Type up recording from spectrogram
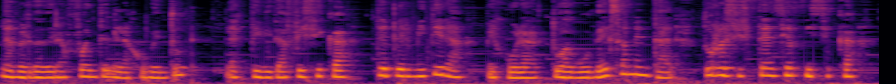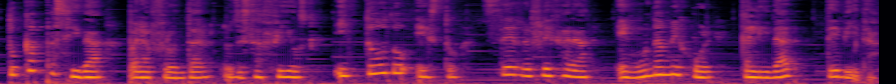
la verdadera fuente de la juventud. La actividad física te permitirá mejorar tu agudeza mental, tu resistencia física, tu capacidad para afrontar los desafíos y todo esto se reflejará en una mejor calidad de vida.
